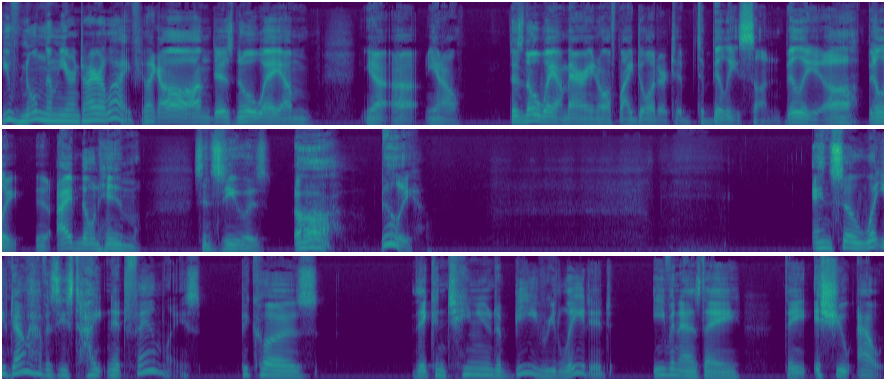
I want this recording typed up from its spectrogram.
You've known them your entire life. You're like, oh, I'm, there's no way I'm, yeah, uh, you know, there's no way I'm marrying off my daughter to, to Billy's son. Billy, oh, Billy. I've known him since he was, oh, Billy. And so what you now have is these tight knit families because they continue to be related even as they they issue out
